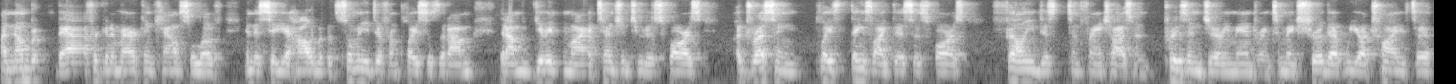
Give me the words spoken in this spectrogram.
a number the african american council of in the city of hollywood so many different places that i'm that i'm giving my attention to as far as addressing place things like this as far as felony disenfranchisement, prison gerrymandering, to make sure that we are trying to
